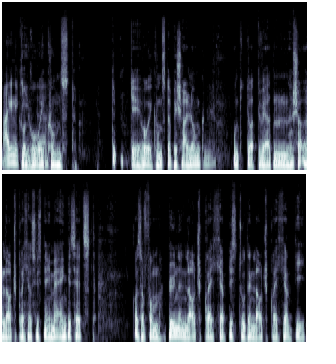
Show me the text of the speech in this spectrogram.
Eigene Kunst, die hohe ja. Kunst die hohe Kunst der Beschallung. Mhm. Und dort werden Lautsprechersysteme eingesetzt. Also vom Bühnenlautsprecher bis zu den Lautsprechern, die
